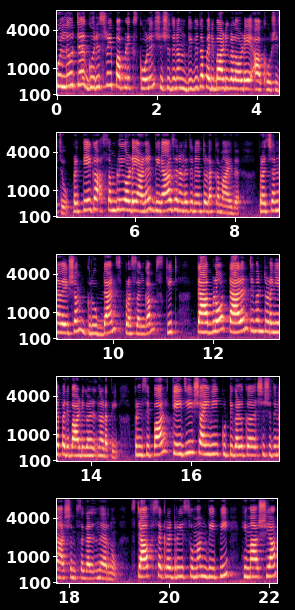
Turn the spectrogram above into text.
പുല്ലൂറ്റ് ഗുരുശ്രീ പബ്ലിക് സ്കൂളിൽ ശിശുദിനം വിവിധ പരിപാടികളോടെ ആഘോഷിച്ചു. പ്രത്യേക അസംബ്ലിയോടെയാണ് ദിനാചരണത്തിന് തുടക്കമായത്. പ്രച്ഛന്നവേഷം ഗ്രൂപ്പ് ഡാൻസ് പ്രസംഗം സ്കിറ്റ് ടാബ്ലോ ടാലന്റ് ഇവന്റ് തുടങ്ങിയ പരിപാടികൾ നടത്തി. പ്രിൻസിപ്പാൾ കെ ജി ഷൈനി കുട്ടികൾക്ക് ശിശുദിനാശംസകൾ നേർന്നു. Staff secretary Sumam V P Himashyam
